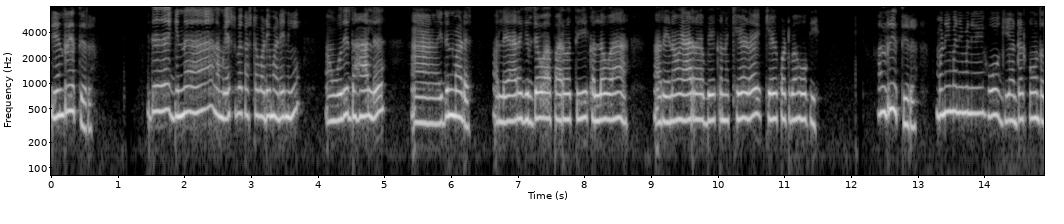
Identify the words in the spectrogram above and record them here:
ಏನ್ರಿ ಅತ್ತೀರ ಇದು ಗಿನ್ನ ನಮ್ಗೆ ಎಷ್ಟು ಬೇಕು ಅಷ್ಟು ಬಡಿ ಮಾಡೀನಿ. ಓದಿದ್ದ ಹಾಲು ಇದನ್ನ ಮಾಡು. ಅಲ್ಲಿ ಯಾರ ಗಿರ್ಜವ್ವ ಪಾರ್ವತಿ ಕಲ್ಲವ್ವ ಅದೇನೋ ಯಾರು ಬೇಕನ್ನ ಕೇಳಿ ಕೇಳಿ ಕೊಟ್ಟು ಬಾ ಹೋಗಿ. ಅಲ್ರಿ ಅತ್ತೀರ ಮನೆ ಮನೆ ಮನೆ ಹೋಗಿ ಅಡ್ಡಾಡ್ಕೊಂತ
